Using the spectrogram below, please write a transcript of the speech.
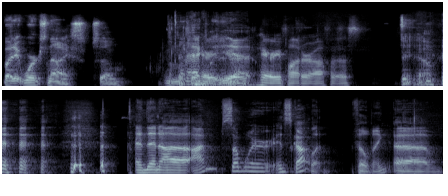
but it works nice. So, I'm It's not a Harry, yeah. Harry Potter office. yeah. and then uh, I'm somewhere in Scotland filming. Um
